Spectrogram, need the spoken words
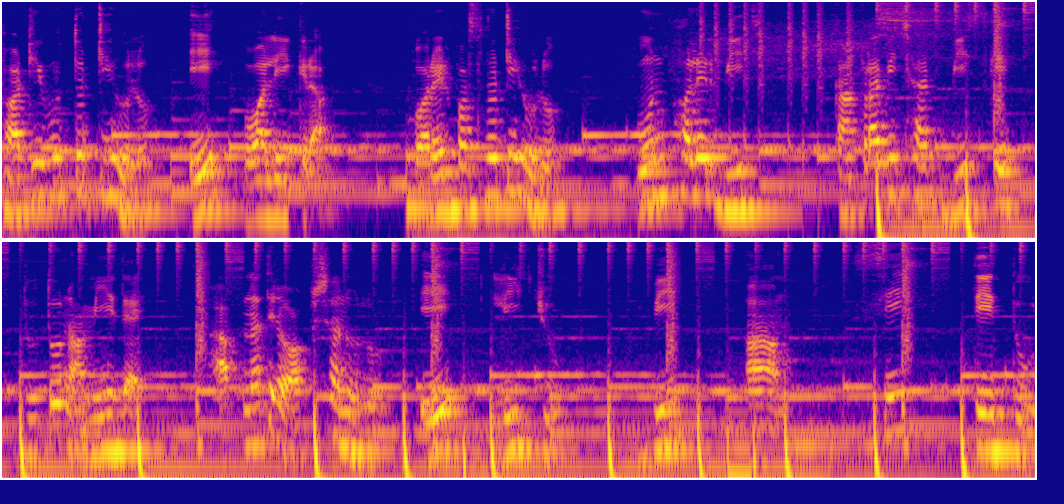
সঠিক উত্তরটি হলো এ, পলিগ্রাফ। পরের প্রশ্নটি হলো, কোন ফলের বীজ কাঁকড়া বিছার বীজকে দ্রুত নামিয়ে দেয়? আপনাদের অপশান হলো এ, লিচু, বি, আম, সি, তেঁতুল,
